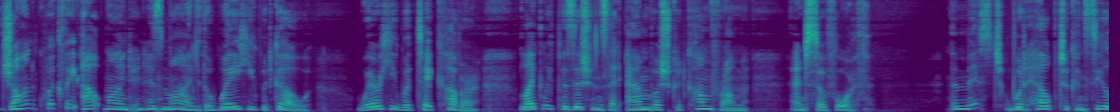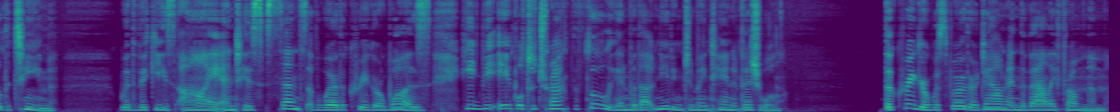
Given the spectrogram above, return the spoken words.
John quickly outlined in his mind the way he would go, where he would take cover, likely positions that ambush could come from, and so forth. The mist would help to conceal the team. With Vicky's eye and his sense of where the Krieger was, he'd be able to track the Thulian without needing to maintain a visual. The Krieger was further down in the valley from them.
